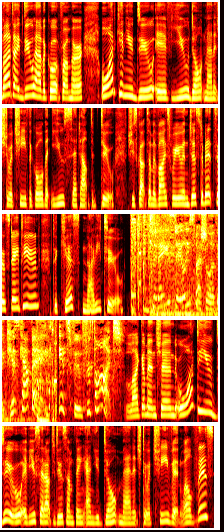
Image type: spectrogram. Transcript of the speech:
But I do have a quote from her. What can you do if you don't manage to achieve the goal that you set out to do? She's got some advice for you in just a bit, so stay tuned to Kiss 92. Today's daily special at the Kiss Cafe. It's food for thought. Like I mentioned, what do you do if you set out to do something and you don't manage to achieve it? Well, this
